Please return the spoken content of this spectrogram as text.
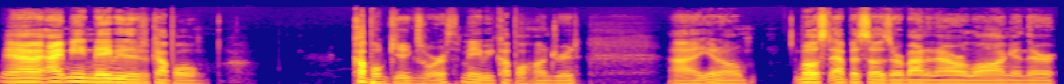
yeah i mean maybe there's a couple couple gigs worth maybe a couple hundred. Uh, you know most episodes are about an hour long and they're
